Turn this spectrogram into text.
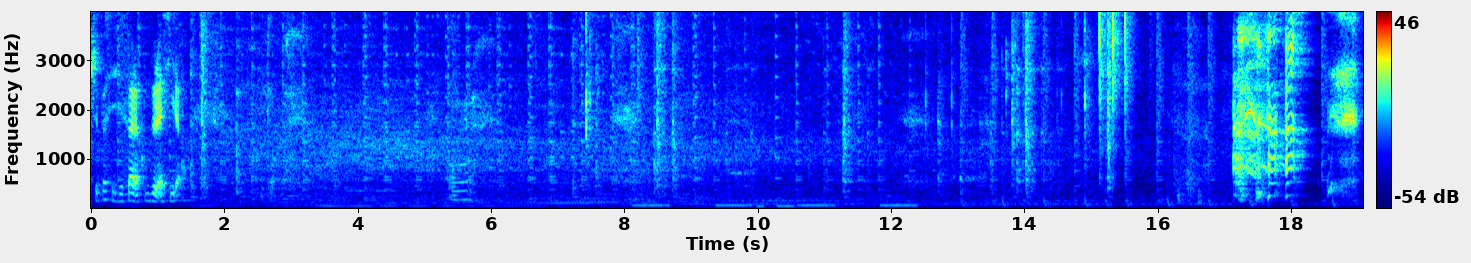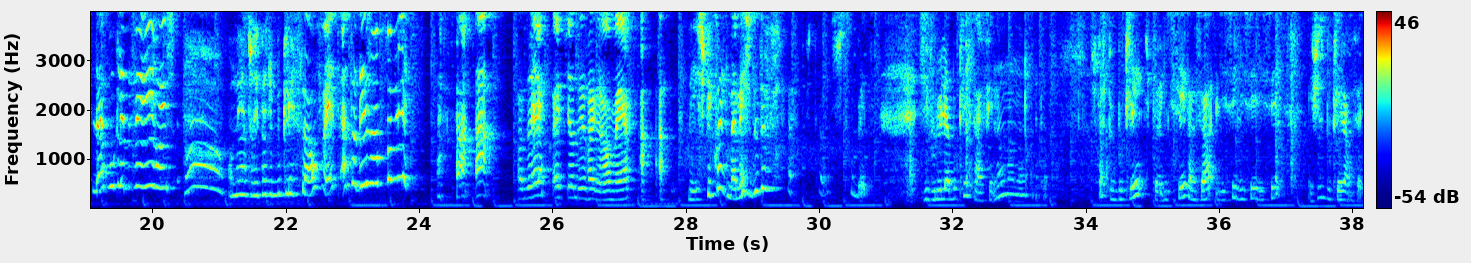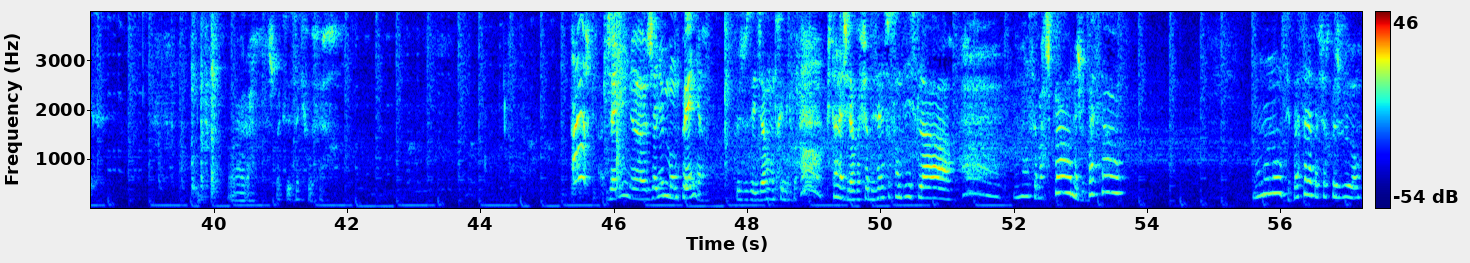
Je sais pas si c'est ça la coupe de la fille là. La boucle elle me fait rire, wesh. Oh merde, j'aurais pas dû boucler ça en fait. Attendez, j'ai un problème. On dirait la coiffure de ma grand-mère. Mais je fais quoi avec ma mèche de devant? J'ai voulu la boucler, ça a fait non, non, non. Attends. Je crois que je peux boucler, je peux lisser comme ça, lisser, lisser, lisser, et juste boucler là en fait. Voilà, je crois que c'est ça qu'il faut faire. Ah J'allume mon peigne, que je vous ai déjà montré mais Oh, putain, là j'ai la coiffure des années 70 là. Oh, non, ça marche pas, mais je veux pas ça. Non, non, non, c'est pas ça la coiffure que je veux. Hein.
